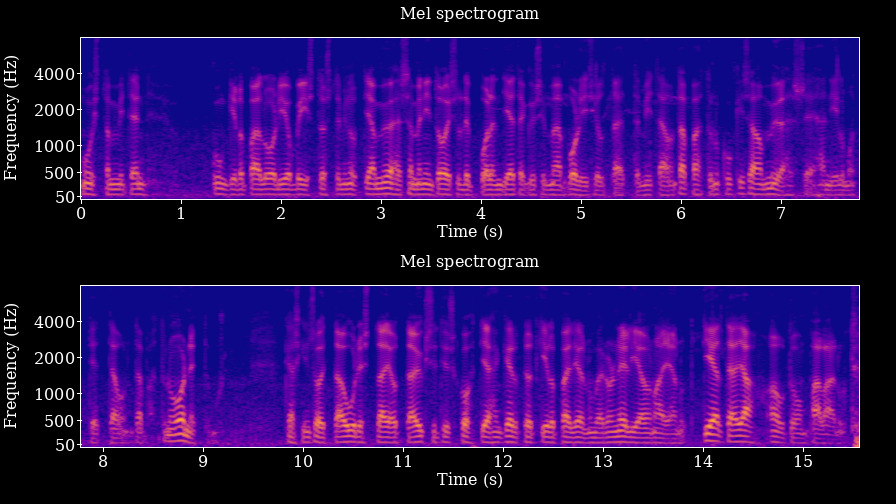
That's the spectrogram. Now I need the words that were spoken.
Muistan, miten kun kilpailu oli jo 15 minuuttia myöhässä, menin toiselle puolen tietä kysymään poliisilta, että mitä on tapahtunut, kun kisa on myöhässä. Ja hän ilmoitti, että on tapahtunut onnettomuus käskin soittaa uudestaan ja ottaa yksityiskohtia. Hän kertoi, että kilpailija numero neljä on ajanut tieltä ja auto on palannut.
